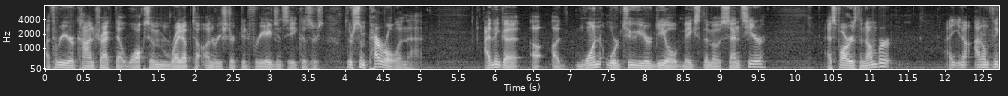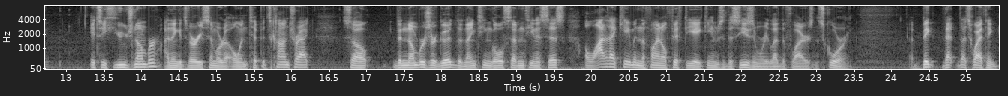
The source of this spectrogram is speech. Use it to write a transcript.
a three-year contract that walks him right up to unrestricted free agency because there's there's some peril in that. I think a, a, a one or two year deal makes the most sense here. As far as the number, I, you know, I don't think it's a huge number. I think it's very similar to Owen Tippett's contract. So the numbers are good. The 19 goals, 17 assists. A lot of that came in the final 58 games of the season where he led the Flyers in scoring. A big that that's why I think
